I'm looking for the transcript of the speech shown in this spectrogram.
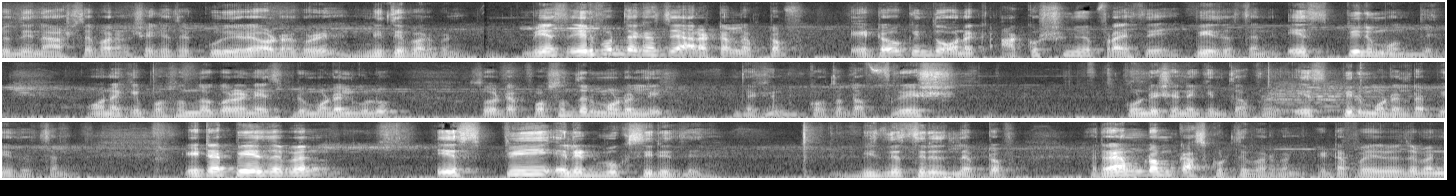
যদি না আসতে পারেন, সেক্ষেত্রে কুরিয়ারে অর্ডার করে নিতে পারবেন। বিএস এরপর দেখাচ্ছে আর একটা ল্যাপটপ এটাও কিন্তু অনেক আকর্ষণীয় প্রাইসে পেয়ে যাচ্ছেন এসপির মধ্যে। অনেকে পছন্দ করেন এসপির মডেলগুলো সো এটা পছন্দের মডেলই দেখেন কতটা ফ্রেশ কন্ডিশনে কিন্তু আপনার এসপির মডেলটা পেয়ে যাচ্ছেন। এটা পেয়ে যাবেন এসপি এলিট বুক সিরিজে বিজনেস সিরিজ ল্যাপটপ র্যামডম কাজ করতে পারবেন। এটা পেয়ে যাবেন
